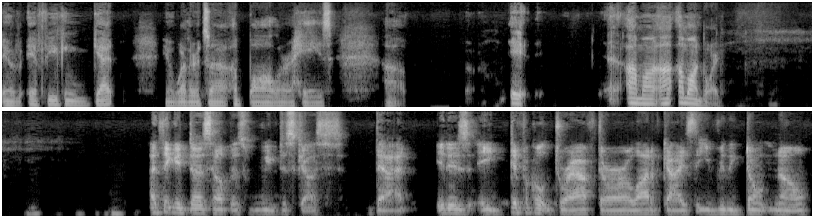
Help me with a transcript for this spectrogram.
if, if you can get, you know, whether it's a, a ball or a Hayes, uh, it I'm on I'm on board. I think it does help, as we've discussed, that it is a difficult draft. There are a lot of guys that you really don't know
